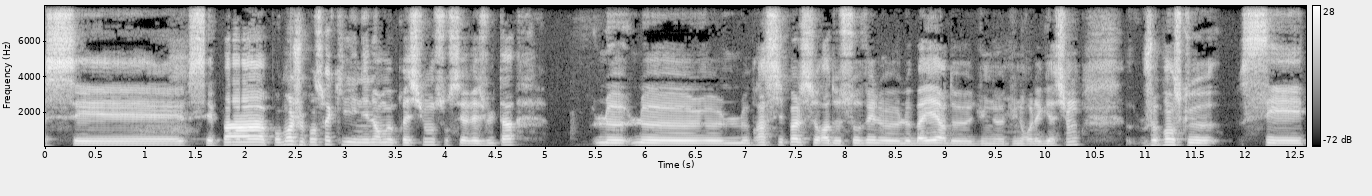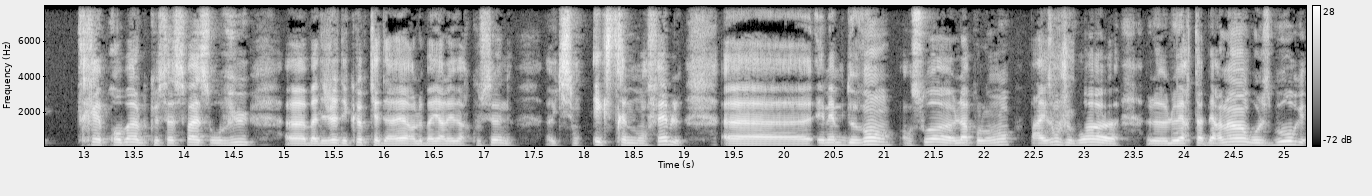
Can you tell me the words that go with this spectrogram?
c'est c'est pas pour moi, je pense pas qu'il y ait une énorme pression sur ses résultats. Le, le, le principal sera de sauver le, le Bayern d'une relégation. Je pense que c'est très probable que ça se fasse au vu euh, bah déjà des clubs qu'il y a derrière le Bayer Leverkusen euh, qui sont extrêmement faibles euh, et même devant en soi là pour le moment par exemple je vois le, le, Hertha Berlin Wolfsburg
